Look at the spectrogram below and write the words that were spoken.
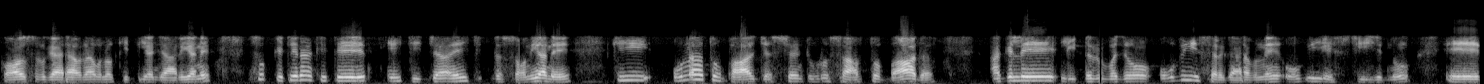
ਕਾਲਸ ਵਗੈਰਾ ਉਹਨਾਂ ਵੱਲੋਂ ਕੀਤੀਆਂ ਜਾ ਰਹੀਆਂ ਨੇ। ਸੋ ਕਿਤੇ ਨਾ ਕਿਤੇ ਇਹ ਚੀਜ਼ਾਂ ਇਹ ਦਰਸਾਉਂਦੀਆਂ ਨੇ ਕਿ ਉਹਨਾਂ ਤੋਂ ਬਾਅਦ, ਜਸਟਿਨ ਟੂਡੋ ਸਾਹਿਬ ਤੋਂ ਬਾਅਦ ਅਗਲੇ ਲੀਡਰ ਵਜੋਂ ਉਹ ਵੀ ਸਰਗਰਮ ਨੇ, ਉਹ ਵੀ ਇਸ ਚੀਜ਼ ਨੂੰ ਇਹ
